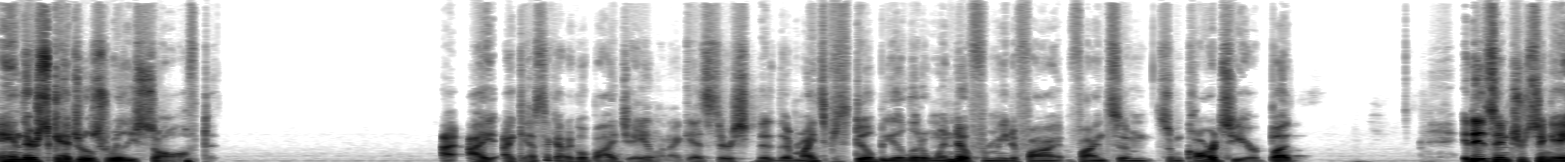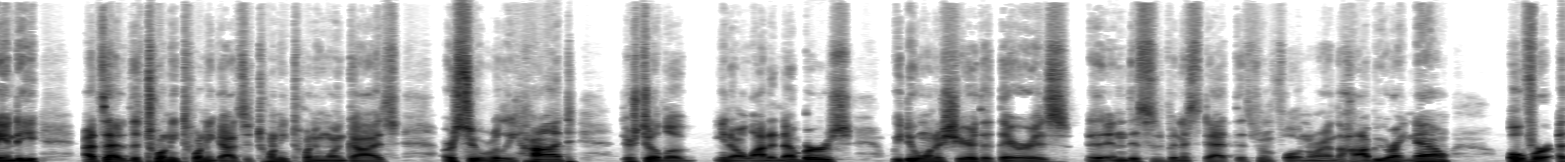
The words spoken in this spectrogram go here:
and their schedule is really soft. I, I, guess I got to go buy Jalen. I guess there's there might still be a little window for me to find find some some cards here, but it is interesting, Andy. Outside of the 2020 guys, the 2021 guys are still really hot. There's still a you know a lot of numbers. We do want to share that there is, and this has been a stat that's been floating around the hobby right now. Over a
